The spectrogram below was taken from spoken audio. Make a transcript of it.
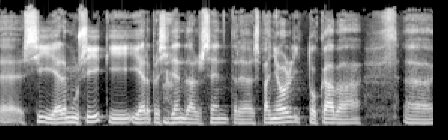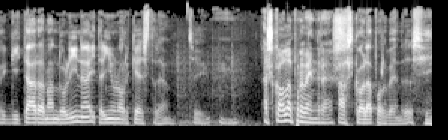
eh, sí, era músic i, i era president del centre espanyol i tocava eh, guitarra, mandolina i tenia una orquestra. Sí. Escola Porvendres. Escola Porvendres, sí.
